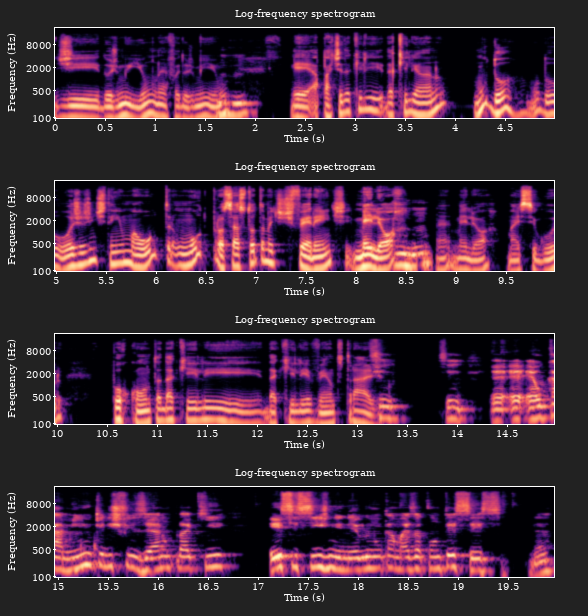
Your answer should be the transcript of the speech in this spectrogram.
de 2001, né? Foi 2001. Uhum. É, a partir daquele, daquele ano, mudou, mudou. Hoje a gente tem uma outra, um outro processo totalmente diferente, melhor, uhum. né? melhor, mais seguro, por conta daquele, daquele evento trágico. Sim, sim. É, é, é o caminho que eles fizeram para que esse cisne negro nunca mais acontecesse, né?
